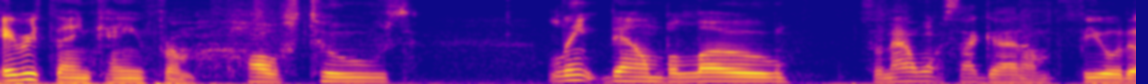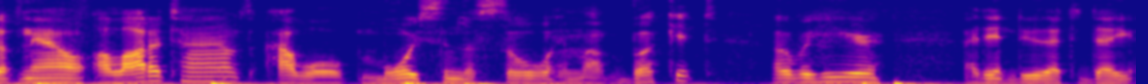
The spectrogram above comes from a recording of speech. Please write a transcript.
everything came from Hoss Tools. Link down below. So now once I got them filled up, now a lot of times I will moisten the soil in my bucket over here. I didn't do that today.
